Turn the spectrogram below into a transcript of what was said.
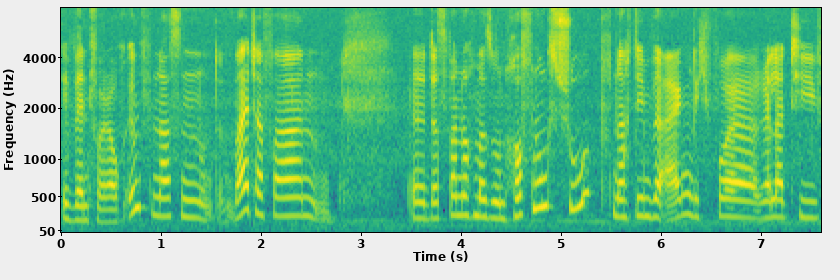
eventuell auch impfen lassen und dann weiterfahren. Und äh, das war nochmal so ein Hoffnungsschub, nachdem wir eigentlich vorher relativ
